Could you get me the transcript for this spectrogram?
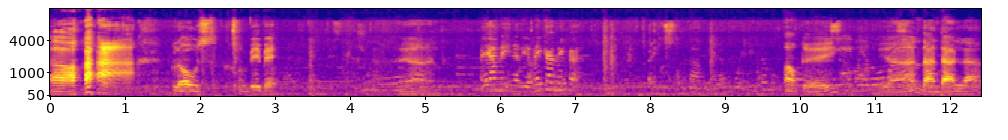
Ah, close. Baby. Ayan. Kaya may inariya. May ka, may ka. Okay. Yan, dahan-dahan lang.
